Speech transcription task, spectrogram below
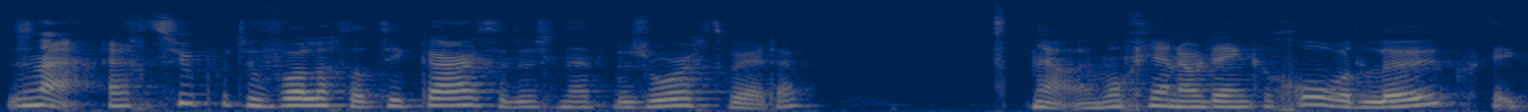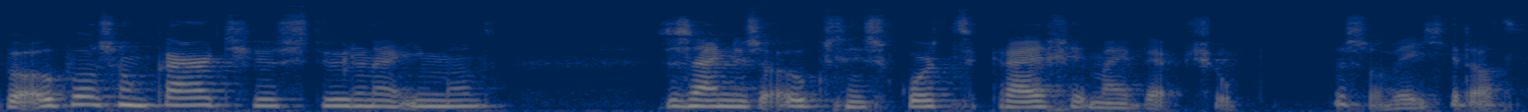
Dus nou, echt super toevallig dat die kaarten dus net bezorgd werden. Nou, en mocht jij nou denken, goh, wat leuk, ik wil ook wel zo'n kaartje sturen naar iemand. Ze zijn dus ook sinds kort te krijgen in mijn webshop. Dus dan weet je dat.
